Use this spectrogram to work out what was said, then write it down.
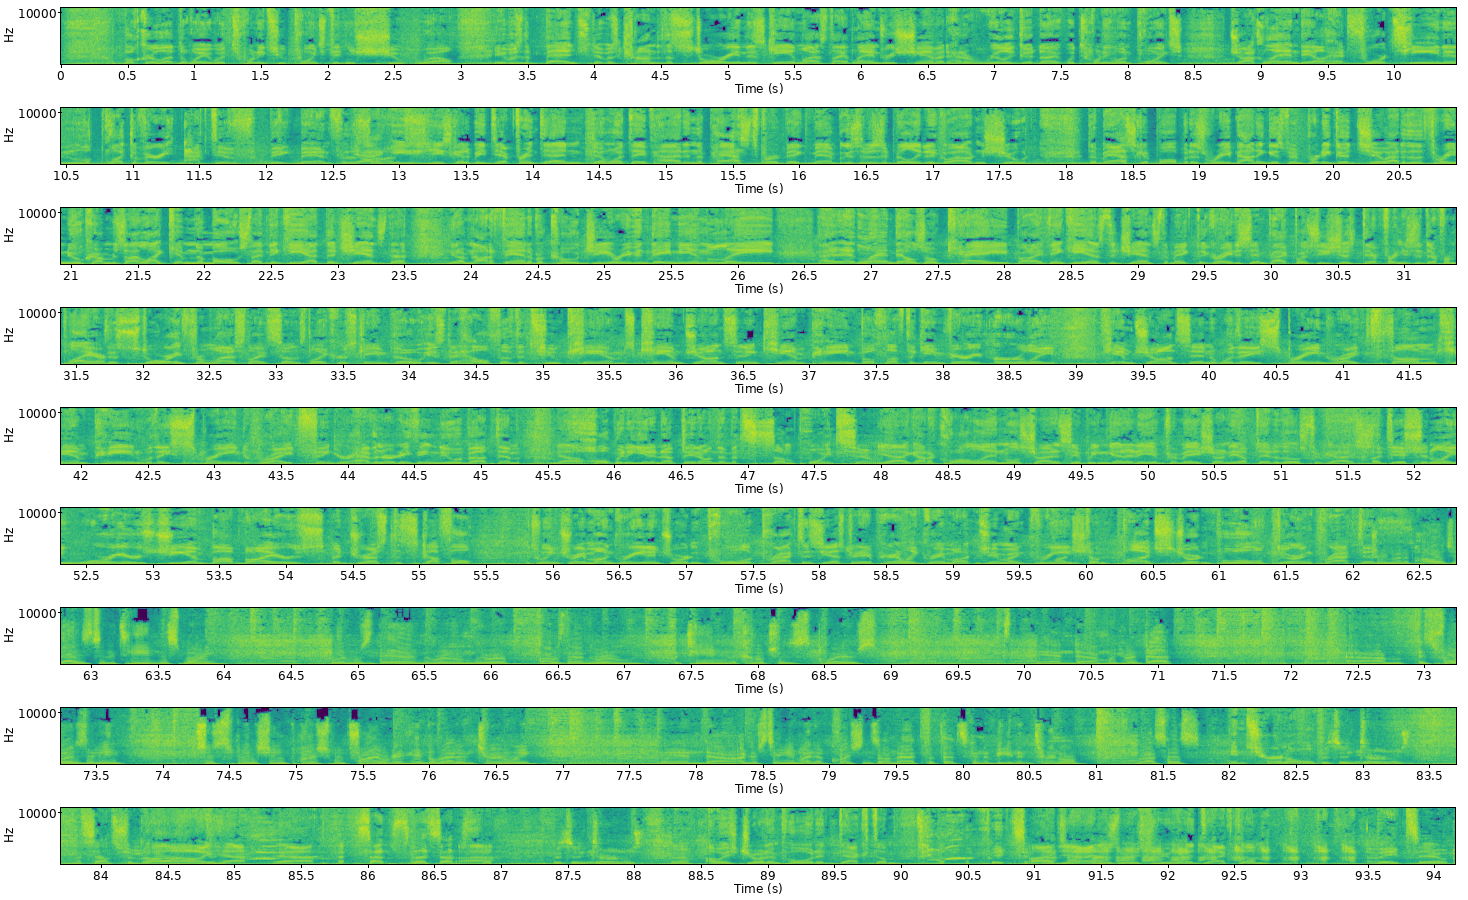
Booker led the way with 22 points, didn't shoot well. It was the bench that was kind of the story in this game last night. Landry Shamet had a really good night with 21 points. Jock Landale had 14 and looked like a very active big man for the Yeah, Suns. he, he's going to be different than, than what they've had in the past for a big man because of his ability to go out and shoot the basketball. But his rebounding has been pretty good too. Out of the three newcomers, I like him the most. I think he had the chance to, you know, I'm not a fan of Okogie or even Damian Lee. And, and Landale's okay, but I think he has the chance to make the greatest impact because he's just different. He's a different player. The story from last night's Suns Lakers game, though, is the health of the two Cams. Cam Johnson and Cam Payne both left the game very early. Cam Johnson with a sprained right thumb, Cam Payne with a sprained right finger. Haven't heard anything new about them. No. Hoping to get an update on them at some point soon. Yeah, I got to call in. We'll try to see if we can get any information on the update of those two guys. Additionally, Warriors GM Bob Myers addressed the scuffle between Draymond Green and Jordan Poole at practice yesterday. Apparently, Draymond, Draymond Green Punched him. punched Jordan Poole during practice. Draymond apologized to the team this morning. Jordan was there in the room. We were. I was there in the room. The team, the coaches, players, and um, we heard that. Um, as far as any suspension, punishment, fine, we're going to handle that internally. And uh, I understand you might have questions on that, but that's going to be an internal process. Internal? It's internal. That sounds familiar. Oh, yeah, yeah. That sounds, that sounds It's internal. I wish Jordan Poole would have decked him. I, ju- I just wish he would have decked him. Me too.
